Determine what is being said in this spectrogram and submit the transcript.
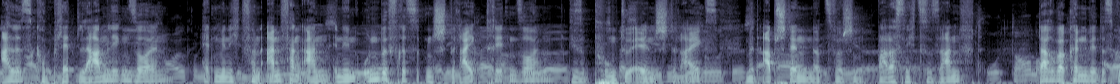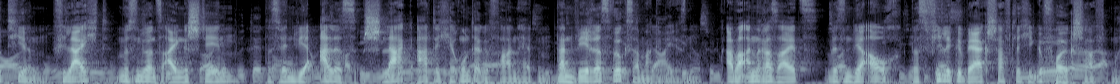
alles komplett lahmlegen sollen? Hätten wir nicht von Anfang an in den unbefristeten Streik treten sollen? Diese punktuellen Streiks mit Abständen dazwischen, war das nicht zu sanft? Darüber können wir diskutieren. Vielleicht müssen wir uns eingestehen, dass wenn wir alle alles schlagartig heruntergefahren hätten, dann wäre es wirksamer gewesen. Aber andererseits wissen wir auch, dass viele gewerkschaftliche Gefolgschaften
